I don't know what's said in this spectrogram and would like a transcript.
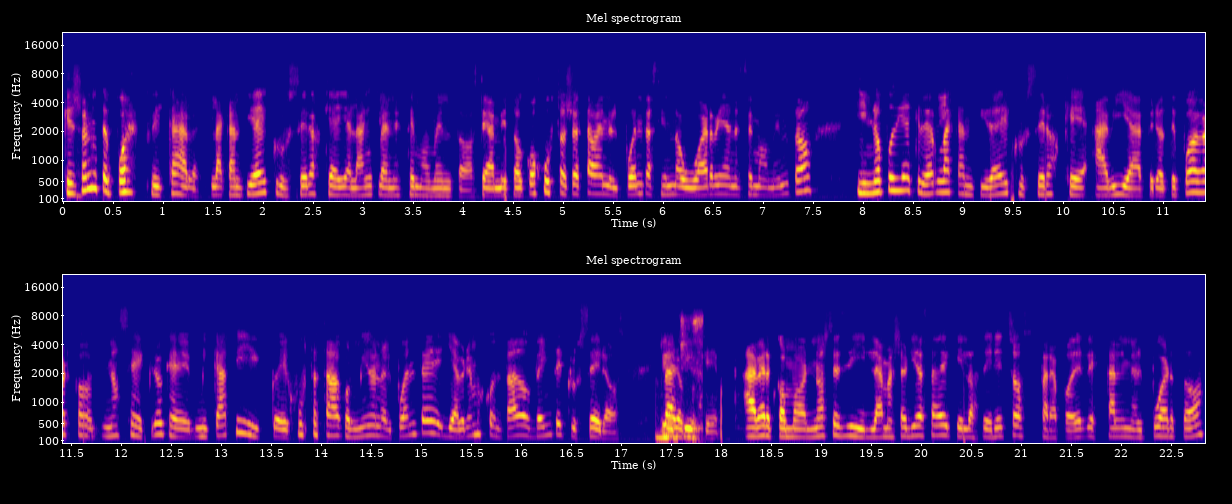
que yo no te puedo explicar la cantidad de cruceros que hay al ancla en este momento. O sea, me tocó justo, yo estaba en el puente haciendo guardia en ese momento y no podía creer la cantidad de cruceros que había, pero te puedo haber, no sé, creo que mi Katy eh, justo estaba conmigo en el puente y habremos contado 20 cruceros. Claro, porque, a ver, como no sé si la mayoría sabe que los derechos para poder estar en el puerto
